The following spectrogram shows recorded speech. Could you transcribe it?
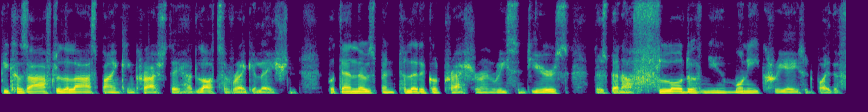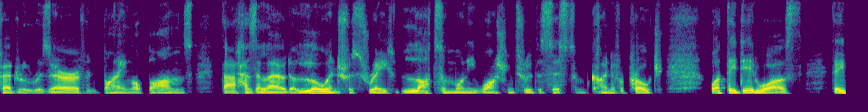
because after the last banking crash, they had lots of regulation. But then there's been political pressure in recent years. There's been a flood of new money created by the Federal Reserve and buying up bonds. That has allowed a low interest rate, lots of money washing through the system kind of approach. What they did was they,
